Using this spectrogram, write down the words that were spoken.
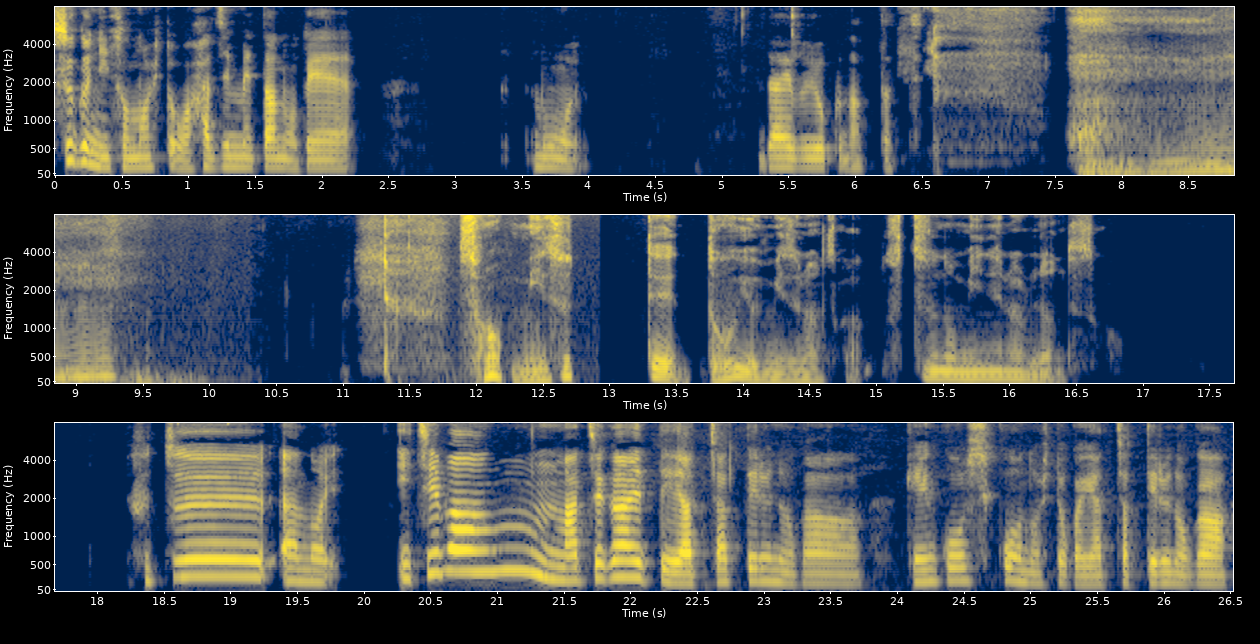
すぐにその人は始めたので、もう、だいぶ良くなったって。言って。うん。その水ってどういう水なんですか？普通のミネラルなんですか？普通、あの、一番間違えてやっちゃってるのが、健康志向の人がやっちゃってるのが、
